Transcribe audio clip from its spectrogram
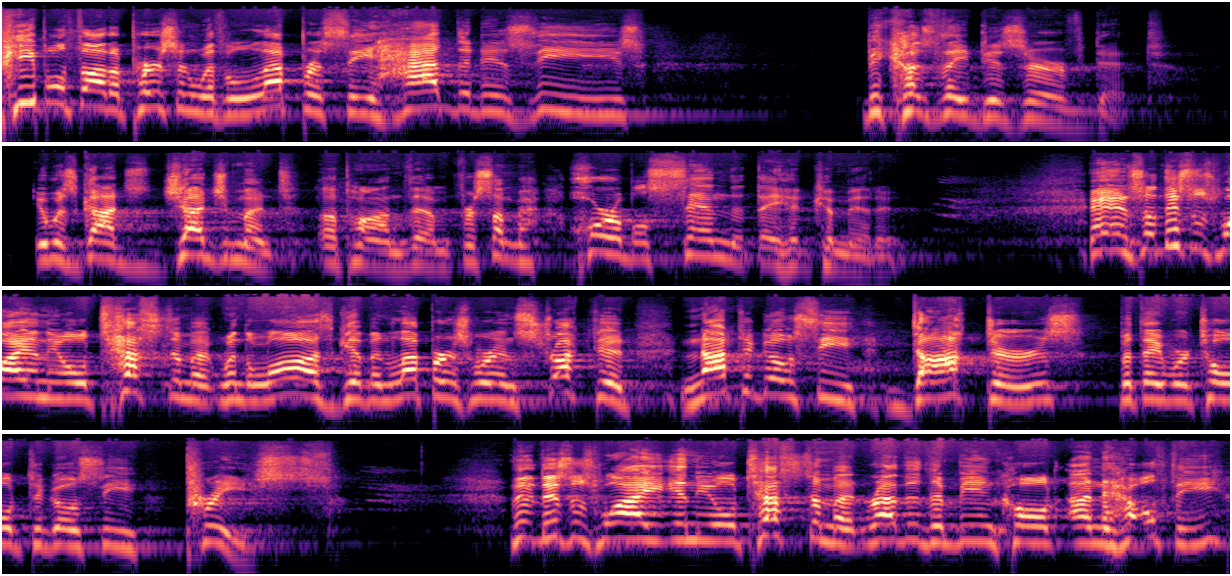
people thought a person with leprosy had the disease because they deserved it. It was God's judgment upon them for some horrible sin that they had committed. And so, this is why in the Old Testament, when the law is given, lepers were instructed not to go see doctors, but they were told to go see priests. This is why in the Old Testament, rather than being called unhealthy,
